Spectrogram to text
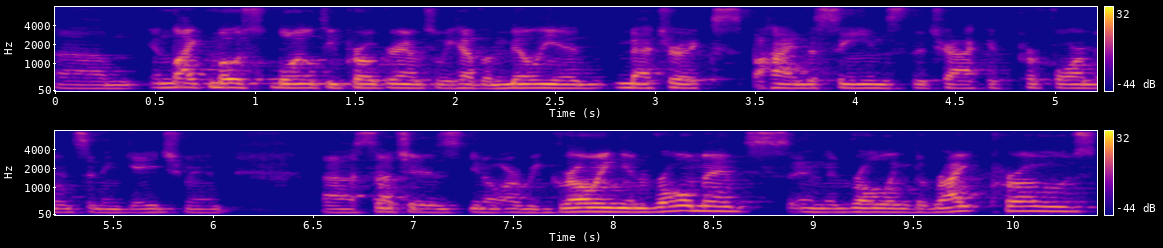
Um, and like most loyalty programs, we have a million metrics behind the scenes that track performance and engagement, uh, such as, you know, are we growing enrollments and enrolling the right pros?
